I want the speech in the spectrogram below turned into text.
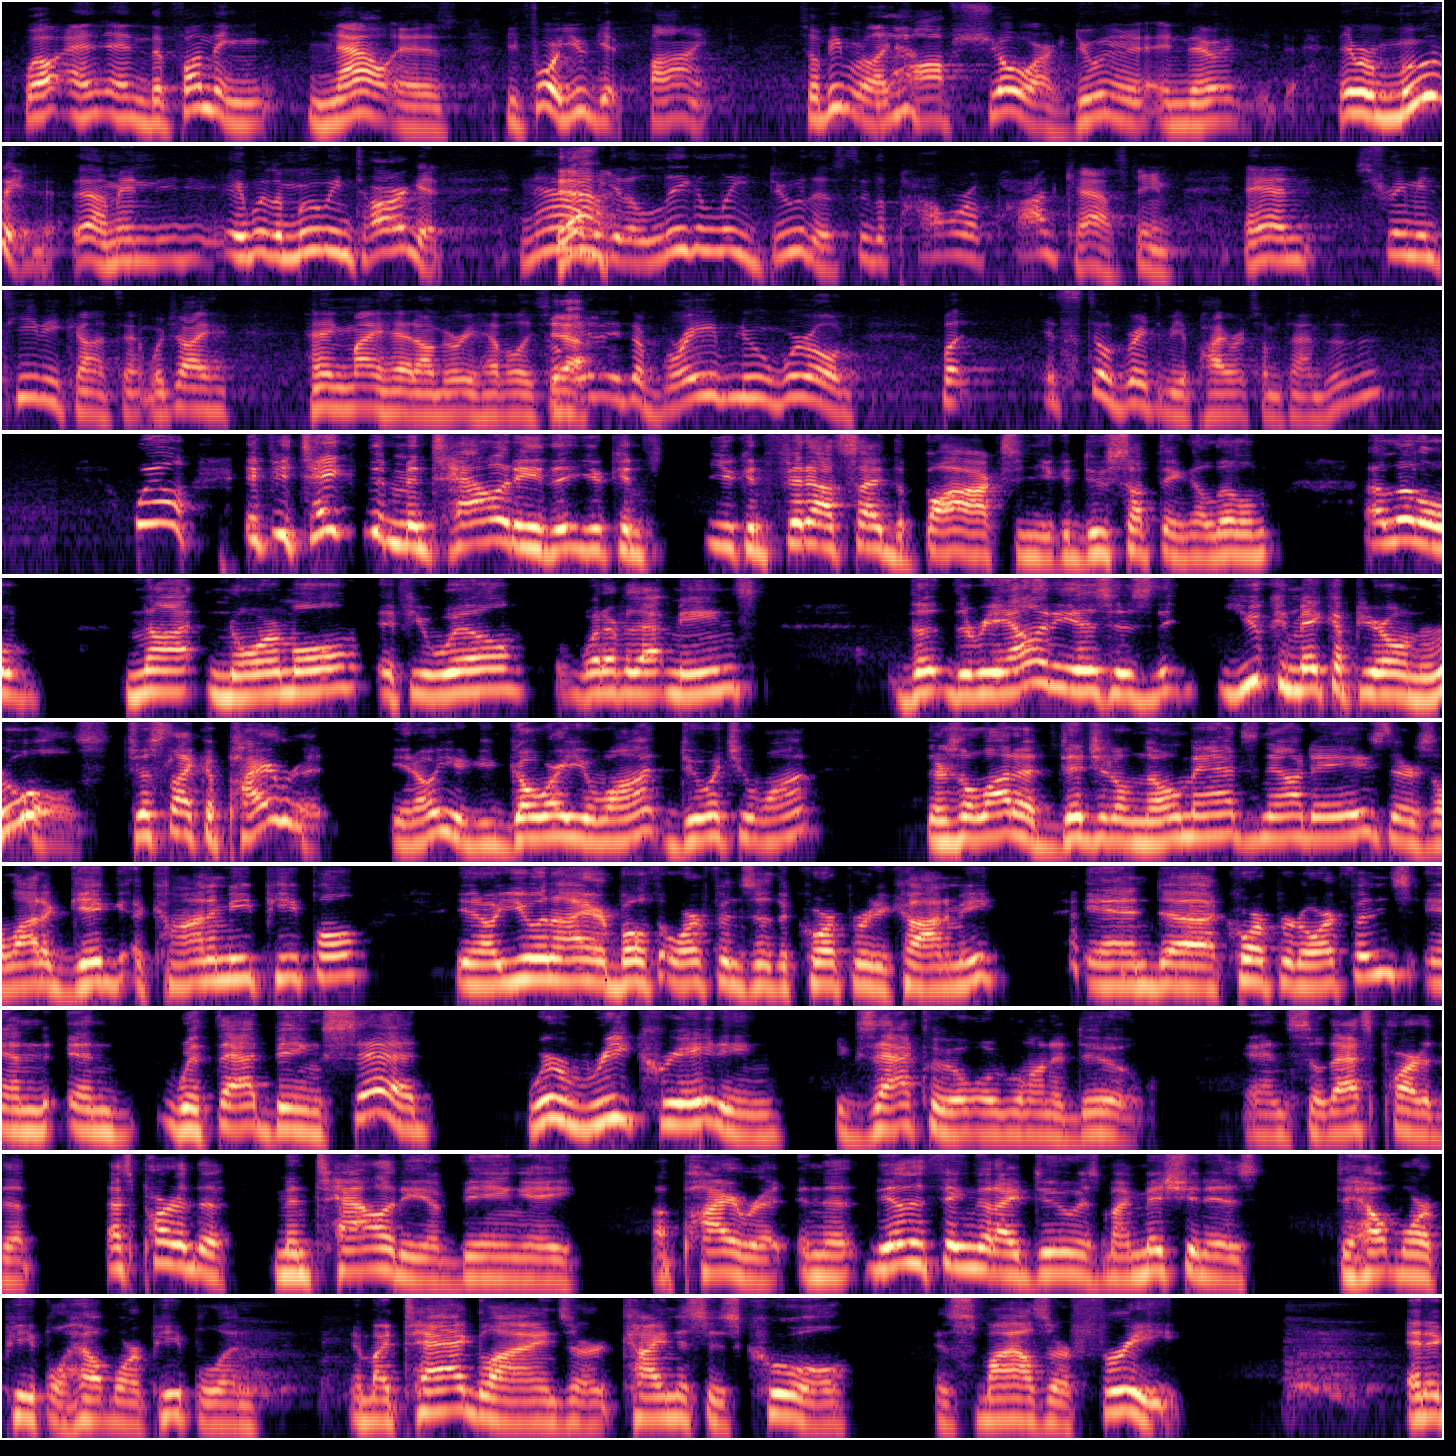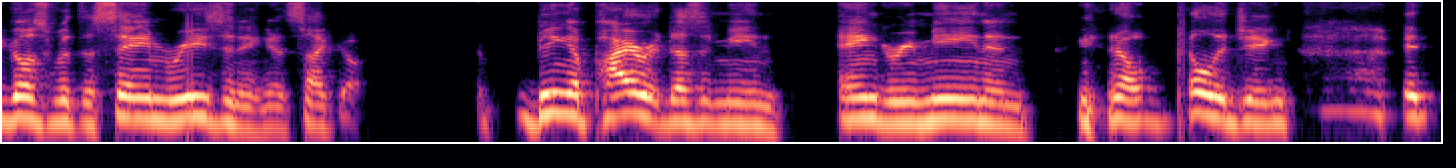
Well, and, and the fun thing now is before you get fined. So people were like Yeah. offshore doing it and they, were- they were moving. I mean, it was a moving target. Now Yeah. we get to legally do this through the power of podcasting and streaming TV content, which I hang my head on very heavily. So Yeah. it- it's a brave new world, but it's still great to be a pirate sometimes, isn't it? Well, if you take the mentality that you can you can fit outside the box and you can do something a little a little not normal, if you will, whatever that means. The the reality is is that you can make up your own rules, just like a pirate. You know, you can go where you want, do what you want. There's a lot of digital nomads nowadays. There's a lot of gig economy people. You know, you and I are both orphans of the corporate economy and uh, corporate orphans. And and with that being said, we're recreating exactly what we want to do. And so that's part of the that's part of the mentality of being a a pirate. And the the other thing that I do is my mission is to help more people, help more people. And and my taglines are kindness is cool and smiles are free. And it goes with the same reasoning. It's like being a pirate doesn't mean angry, mean, and you know, pillaging. It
